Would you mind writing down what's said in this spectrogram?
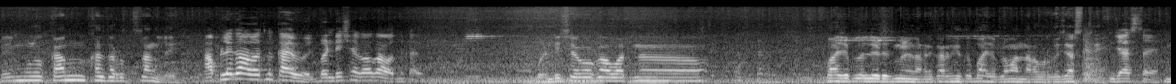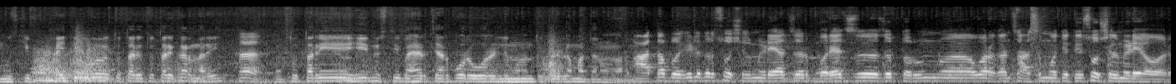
त्यामुळं काम खासदार चांगलं आहे. आपल्या गावातनं काय होईल? बंडेशागाव गावातनं काय होईल? भंडीशेगाव गावातनं Thank you. भाजपला लेडीज मिळणार आहे कारण इथं भाजपला मानणारा वर्ग जास्त आहे. जास्त आहे. मुजकी माहिती तुतारी तुतारी करणारी. हा. पण तुतारी ही नुसती बाहेर चार पोरं ओरडली म्हणून तुतारीला मतदान होणार नाही. आता बघितलं तर सोशल मीडियात जर बऱ्याच जर तरुण अं, वर्गांचं असं मत येते सोशल मीडियावर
